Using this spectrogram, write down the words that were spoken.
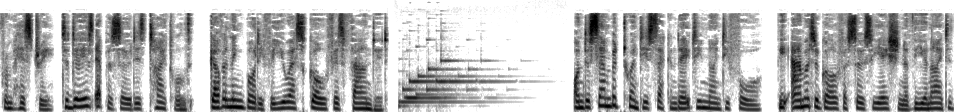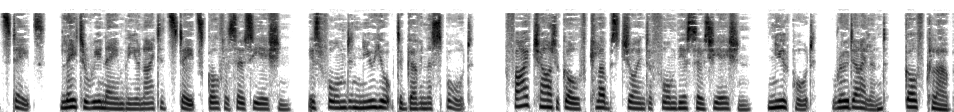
from history. Today's episode is titled, Governing Body for U.S. Golf is Founded. On December 22, 1894, the Amateur Golf Association of the United States, later renamed the United States Golf Association, is formed in New York to govern the sport. Five charter golf clubs joined to form the association Newport, Rhode Island, Golf Club,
